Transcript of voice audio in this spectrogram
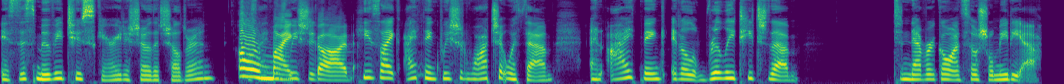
"Is this movie too scary to show the children?" Oh my should- god. He's like, "I think we should watch it with them, and I think it'll really teach them to never go on social media."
